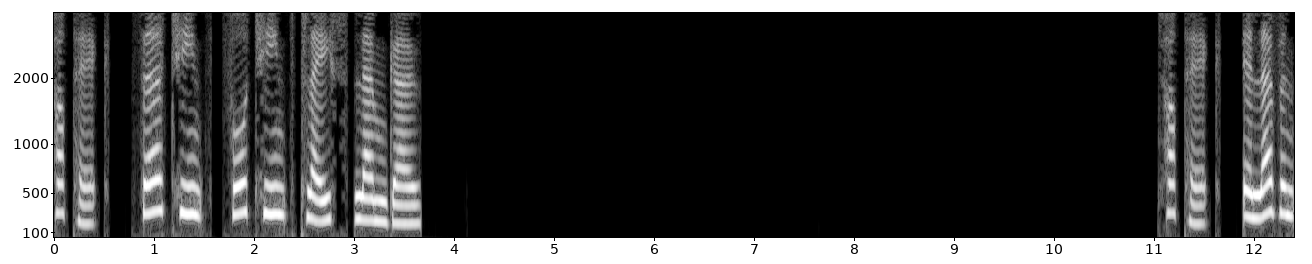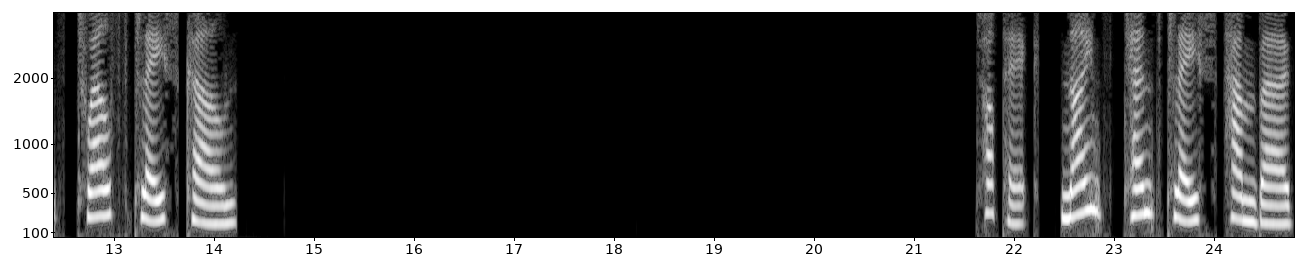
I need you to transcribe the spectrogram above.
Topic: 13th, 14th place Lemgo. Topic: 11th, 12th place Köln. Topic: 9th, 10th place Hamburg.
